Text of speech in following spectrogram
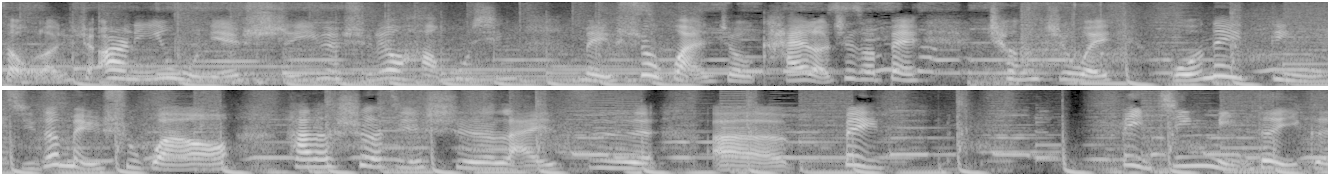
走了，就是二零一五年十一月十六号，木星美术馆就开了，这个被称之为国内顶级的美术馆哦，它的设计是。来自呃贝贝精明的一个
